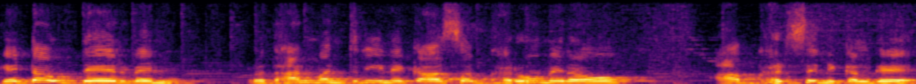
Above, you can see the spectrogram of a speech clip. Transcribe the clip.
get out there when प्रधानमंत्री ने कहा, सब घरों में रहो, आप घर से निकल गए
